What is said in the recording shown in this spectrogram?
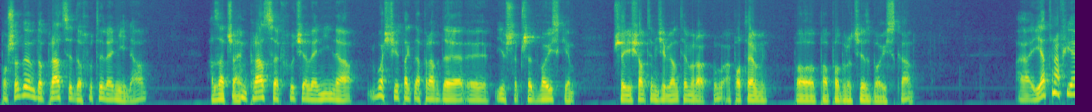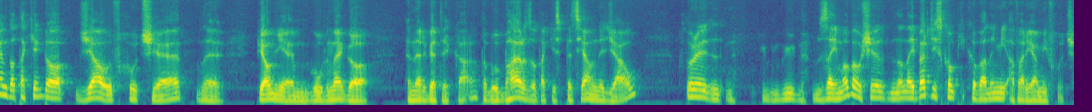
poszedłem do pracy do Huty Lenina, a zacząłem pracę w Hucie Lenina właściwie tak naprawdę e, jeszcze przed wojskiem w 1969 roku, a potem po, po powrocie z wojska, ja trafiłem do takiego działu w Hucie, e, w pionie głównego energetyka. To był bardzo taki specjalny dział, który zajmował się no, najbardziej skomplikowanymi awariami w Hucie.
